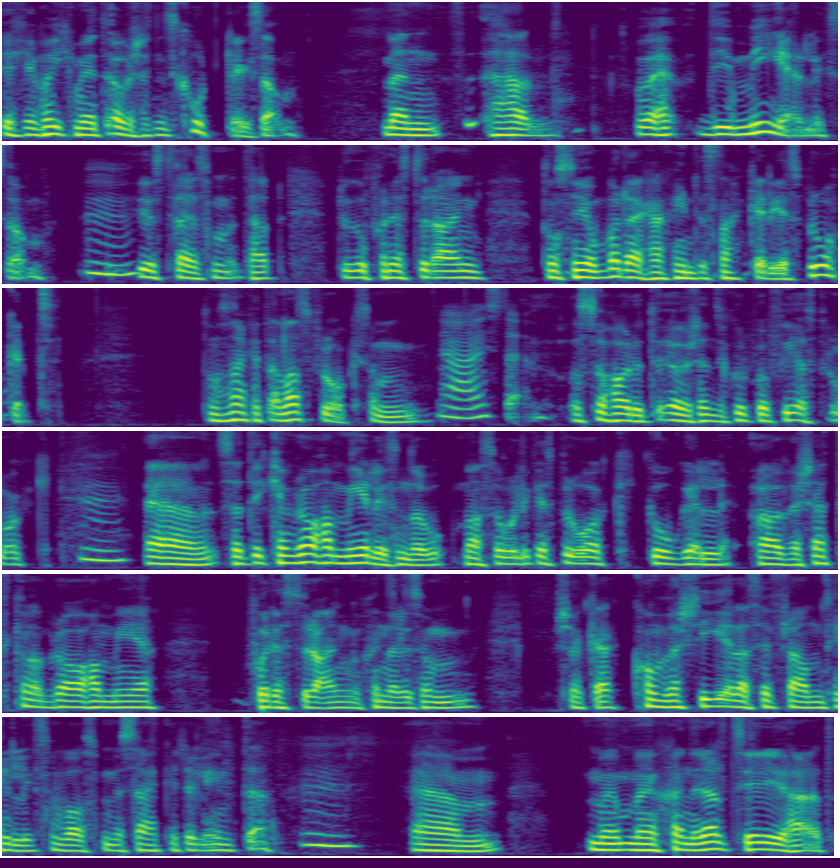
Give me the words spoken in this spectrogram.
vi kan skicka med ett översättningskort. Liksom. Men här, det är mer. Liksom. Just det här som att du går på en restaurang, de som jobbar där kanske inte snackar det språket. De snackar ett annat språk som Ja, just det. och så har du ett översättningskort på fel språk. Mm. Eh, Så att det kan vara bra att ha med liksom då massa olika språk. Google översätt kan vara bra att ha med på restaurang och kunna liksom försöka konversera sig fram till liksom vad som är säkert eller inte. Mm. Um, men, men generellt så är det ju här att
